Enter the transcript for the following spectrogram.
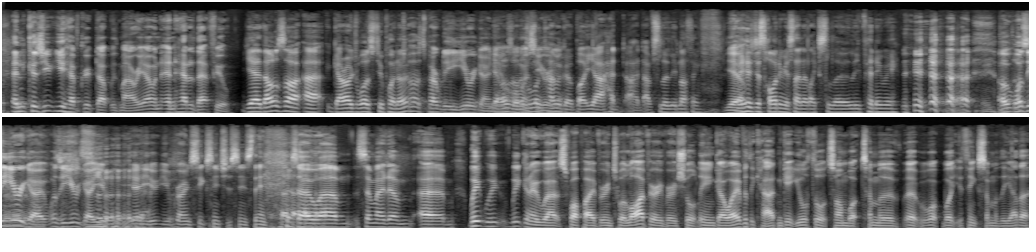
And because you, you have gripped up with Mario, and, and how did that feel? yeah, that was uh, at Garage Wars 2.0. Oh, it's probably a year ago now. Yeah, it was, a- it was a long year time ago. but yeah, I had I had absolutely nothing. Yeah. he was just holding me standing like slowly pinning me. Oh, it was a year ago. It was a year ago. You, yeah, you, you've grown six inches since then. So, um, so mate, um, um, we, we, we're going to uh, swap over into a live very, very shortly and go over the card and get your thoughts on what some of uh, what, what you think some of the other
